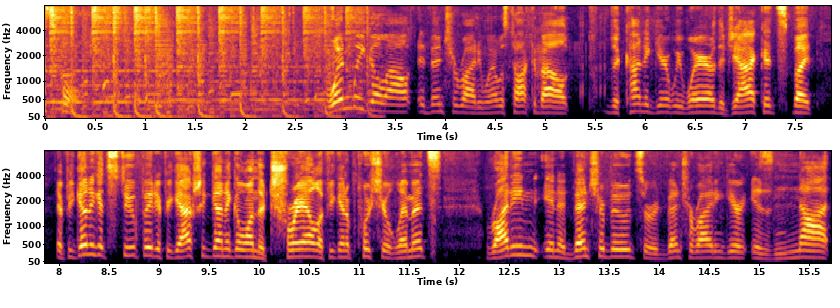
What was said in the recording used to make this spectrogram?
successful. When we go out adventure riding, we always talk about the kind of gear we wear, the jackets, but if you're gonna get stupid, if you're actually gonna go on the trail, if you're gonna push your limits, riding in adventure boots or adventure riding gear is not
